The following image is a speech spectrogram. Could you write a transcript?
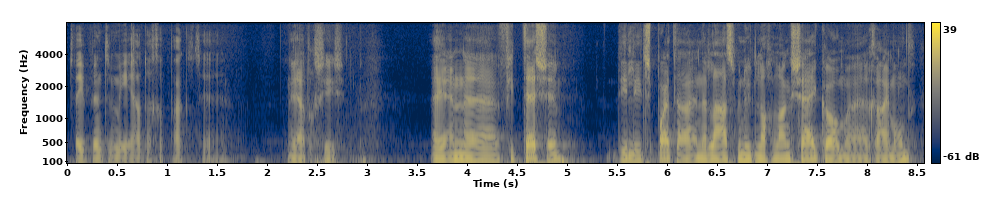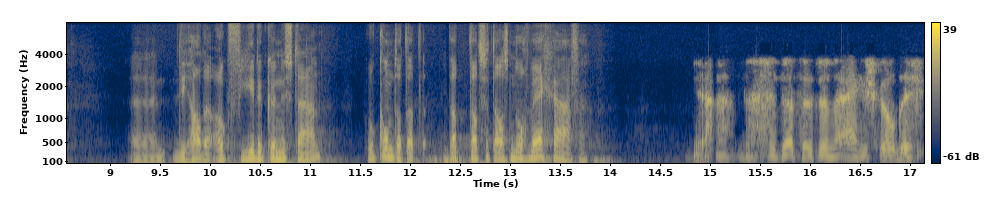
twee punten meer hadden gepakt. Ja, precies. Hey, en Vitesse, die liet Sparta in de laatste minuut nog langs zij komen, Raymond. die hadden ook vierde kunnen staan. Hoe komt dat dat, dat, dat ze het alsnog weggaven? Ja, dat het hun eigen schuld is.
